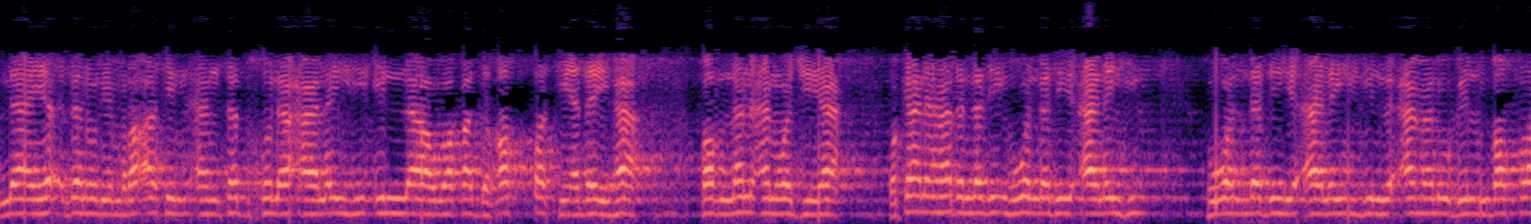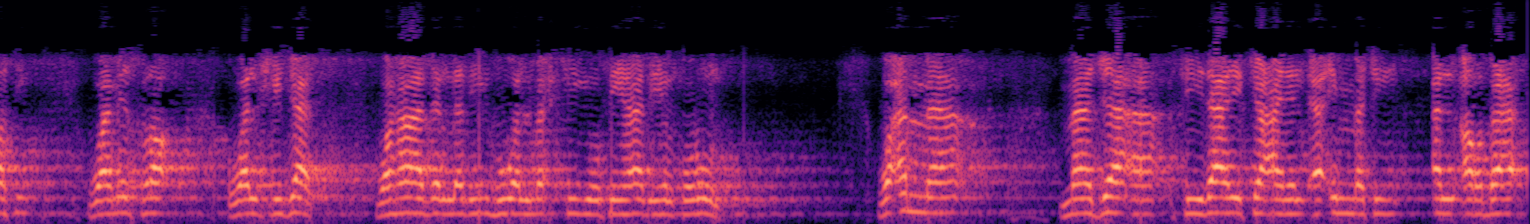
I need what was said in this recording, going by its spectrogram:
لا يأذن لامرأة أن تدخل عليه إلا وقد غطت يديها فضلا عن وجهها. وكان هذا الذي هو الذي عليه هو الذي عليه الأمل بالبصرة ومصر والحجاز وهذا الذي هو المحكي في هذه القرون. وأما ما جاء في ذلك عن الأئمة الأربعة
